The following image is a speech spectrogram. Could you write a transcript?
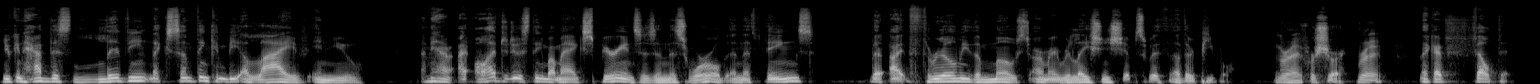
you can have this living like something can be alive in you i mean I, I, all i have to do is think about my experiences in this world and the things that I, thrill me the most are my relationships with other people, Right. for sure. Right. Like I've felt it,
